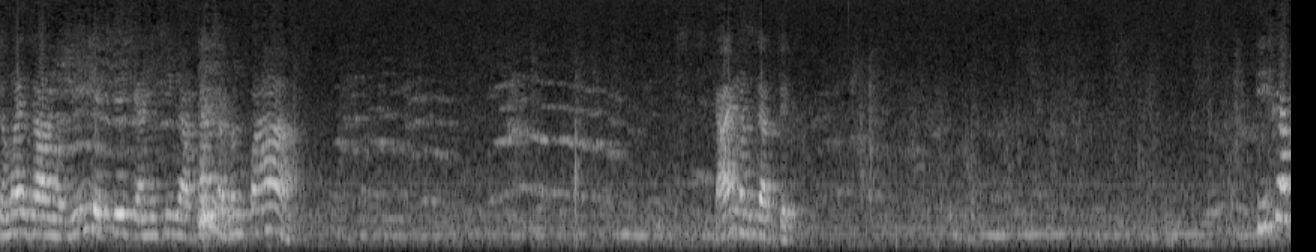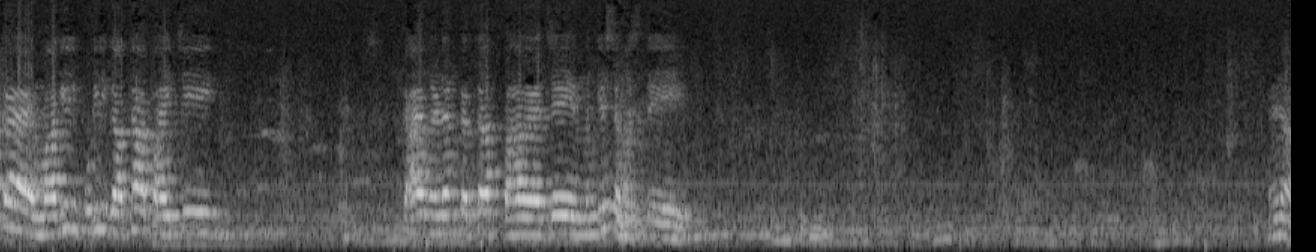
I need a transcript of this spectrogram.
समय मधली एकशे शहाऐंशी गाथा काढून पहा. काय म्हणतात ते? टीका काय? मागील पुढील गाथा पाहायची. काय वर्णन करतात पाहायचे म्हणजे समजते. है ना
